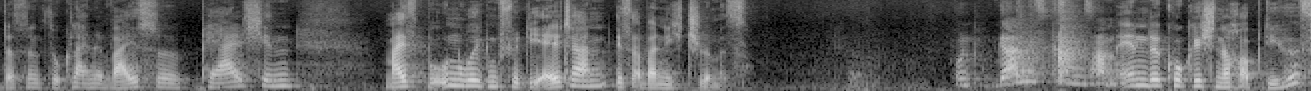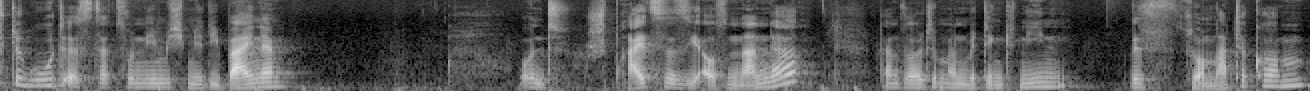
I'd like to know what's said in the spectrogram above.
das sind so kleine weiße Perlchen. Meist beunruhigend für die Eltern, ist aber nichts Schlimmes. Und ganz, ganz am Ende gucke ich noch, ob die Hüfte gut ist. Dazu nehme ich mir die Beine und spreize sie auseinander. Dann sollte man mit den Knien bis zur Matte kommen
